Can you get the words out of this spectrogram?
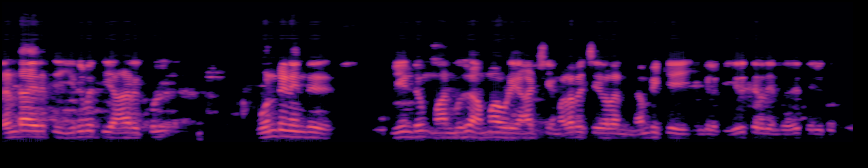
ரெண்டாயிரத்தி இருபத்தி ஆறுக்குள் ஒன்றிணைந்து மீண்டும் மாண்புமிகு அம்மாவுடைய ஆட்சியை மலரச் செய்வதன் நம்பிக்கை எங்களுக்கு இருக்கிறது என்பதை தெரிவித்துள்ளது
